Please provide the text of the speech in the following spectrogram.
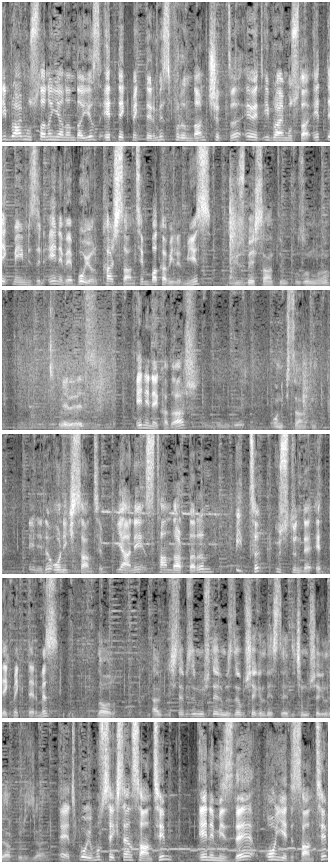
İbrahim Usta'nın yanındayız. Etli ekmeklerimiz fırından çıktı. Evet İbrahim Usta etli ekmeğimizin eni ve boyun kaç santim bakabilir miyiz? 105 santim uzunluğu, Enine kadar? eni de 12 santim. Eni de 12 santim. Yani standartların bir tık üstünde etli ekmeklerimiz. Doğru. Yani işte bizim müşterimiz de bu şekilde istediği için bu şekilde yapıyoruz yani. Evet boyumuz 80 santim. Enimiz de 17 santim.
